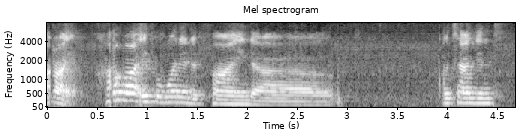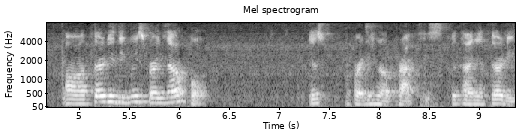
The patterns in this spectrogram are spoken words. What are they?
Alright, how about if we wanted to find uh, cotangent uh, 30 degrees, for example? Just for additional practice, cotangent 30.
